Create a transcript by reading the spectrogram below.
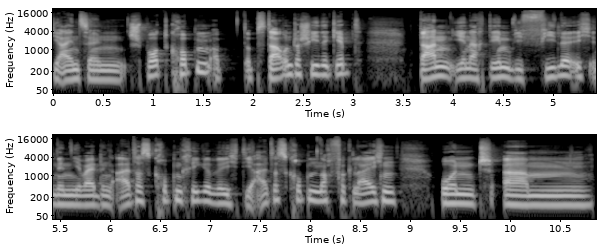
die einzelnen Sportgruppen, ob es da Unterschiede gibt. Dann, je nachdem, wie viele ich in den jeweiligen Altersgruppen kriege, will ich die Altersgruppen noch vergleichen. Und ähm,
